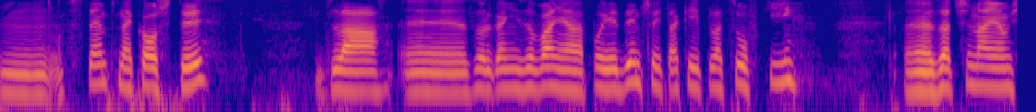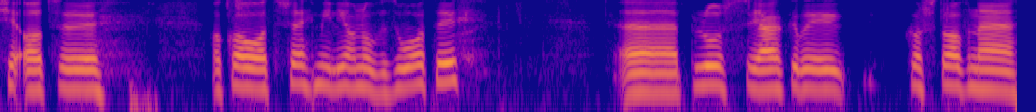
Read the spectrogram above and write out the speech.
mm, wstępne koszty dla zorganizowania pojedynczej takiej placówki zaczynają się od około 3 milionów złotych e, plus jakby kosztowne,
